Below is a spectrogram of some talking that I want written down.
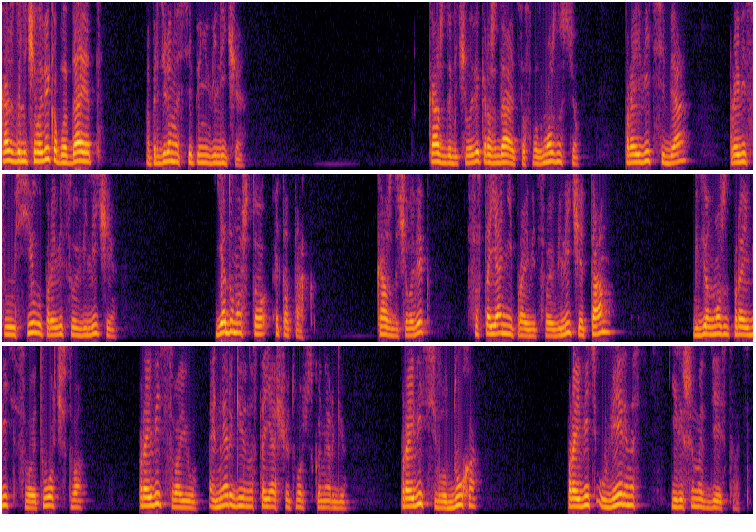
Каждый ли человек обладает определенной степенью величия? Каждый ли человек рождается с возможностью проявить себя, проявить свою силу, проявить свое величие? Я думаю, что это так. Каждый человек в состоянии проявить свое величие там, где он может проявить свое творчество, проявить свою энергию, настоящую творческую энергию, проявить силу духа, проявить уверенность и решимость действовать.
